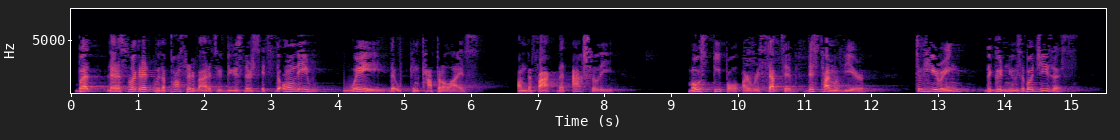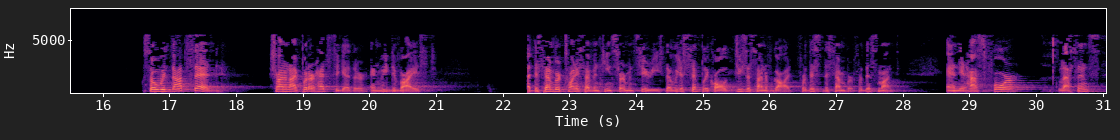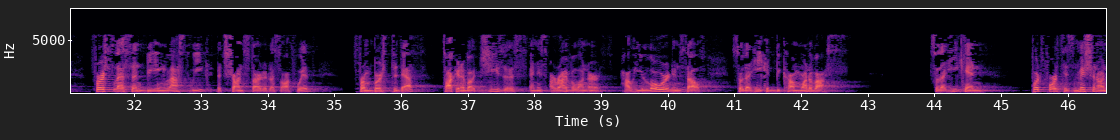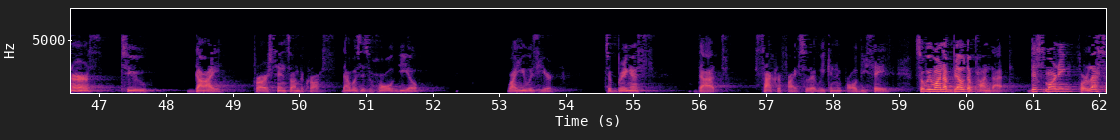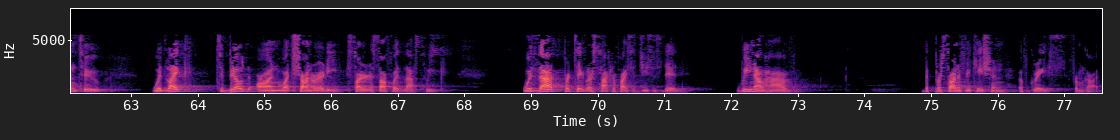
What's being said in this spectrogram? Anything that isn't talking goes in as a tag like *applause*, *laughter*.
But let us look at it with a positive attitude because it's the only way that we can capitalize on the fact that actually most people are receptive this time of year to hearing the good news about Jesus. So with that said, Sean and I put our heads together and we devised a December 2017 sermon series that we just simply called Jesus Son of God for this December, for this month. And it has four lessons. First lesson being last week that Sean started us off with, from birth to death, talking about Jesus and his arrival on earth, how he lowered himself so that he could become one of us, so that he can put forth his mission on earth to die for our sins on the cross. That was his whole deal. Why he was here. To bring us that sacrifice so that we can all be saved. So we want to build upon that this morning for lesson two we'd like to build on what Sean already started us off with last week. With that particular sacrifice that Jesus did, we now have the personification of grace from God.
